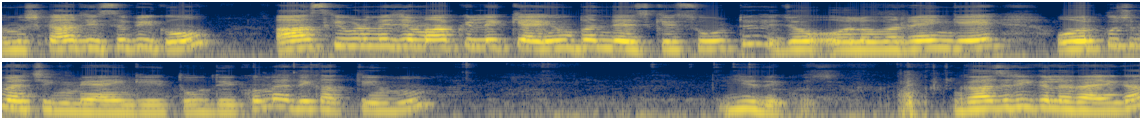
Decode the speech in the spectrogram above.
नमस्कार जी सभी को। आज की वीडियो में जब आपके लेके आई हूँ बंदेज के सूट, जो ऑल ओवर रहेंगे और कुछ मैचिंग में आएँगे। तो देखो, मैं दिखाती हूँ। ये देखो जी। गाजरी कलर आएगा।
